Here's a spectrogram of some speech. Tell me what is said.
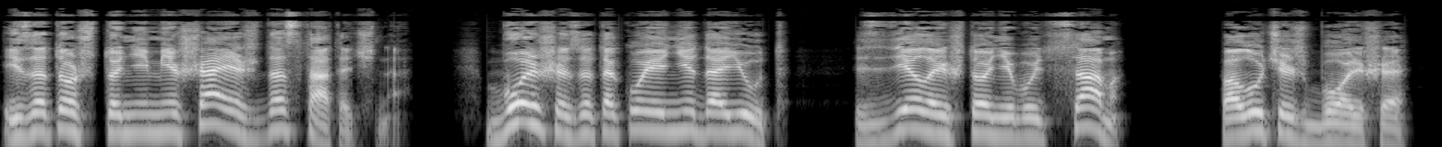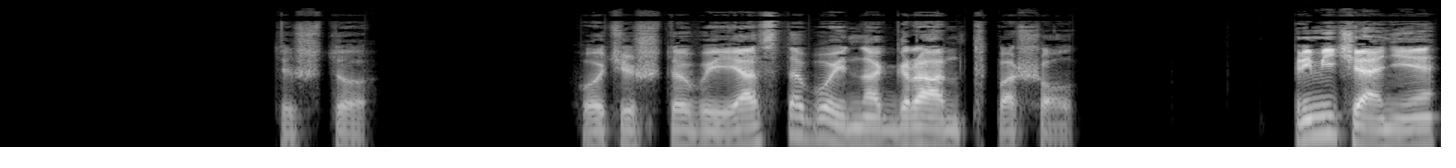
и за то, что не мешаешь, достаточно. Больше за такое не дают. Сделай что-нибудь сам, получишь больше. Ты что, хочешь, чтобы я с тобой на грант пошел? Примечание.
